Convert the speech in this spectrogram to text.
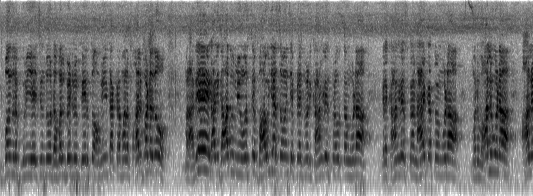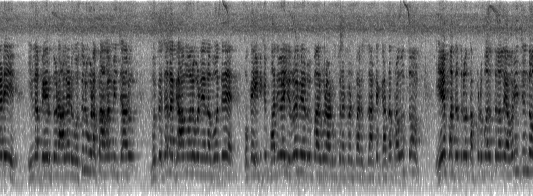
ఇబ్బందులకు గురి చేసిందో డబుల్ బెడ్రూమ్ పేరుతో అవినీతి అక్రమాలు పాల్పడదో మరి అదే అది కాదు మేము వస్తే బాగు చేస్తామని చెప్పినటువంటి కాంగ్రెస్ ప్రభుత్వం కూడా ఇక్కడ కాంగ్రెస్ నాయకత్వం కూడా మరి వాళ్ళు కూడా ఆల్రెడీ ఇళ్ళ పేరుతో ఆల్రెడీ వసూలు కూడా ప్రారంభించారు. మురుకచల్ల గ్రామంలో కూడా నిన్న పోతే ఒక ఇంటికి పదివేలు ఇరవై వేల రూపాయలు కూడా అడుగుతున్నటువంటి పరిస్థితి. అంటే గత ప్రభుత్వం ఏ పద్ధతిలో తప్పుడు పద్ధతులలో ఎవరించిందో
